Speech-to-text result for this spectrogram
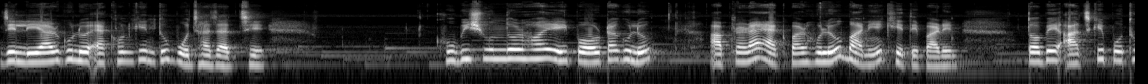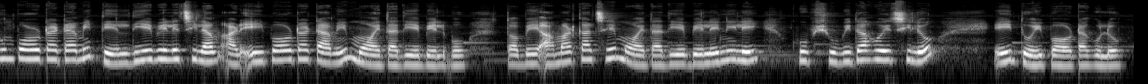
যে লেয়ারগুলো এখন কিন্তু বোঝা যাচ্ছে। খুবই সুন্দর হয় এই পরোটাগুলো। আপনারা একবার হলেও বানিয়ে খেতে পারেন। তবে আজকে প্রথম পরোটাটা আমি তেল দিয়ে বেলেছিলাম আর এই পরোটাটা আমি ময়দা দিয়ে বেলবো। তবে আমার কাছে ময়দা দিয়ে বেলে নিলেই খুব সুবিধা হয়েছিল এই দই পরোটাগুলো।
